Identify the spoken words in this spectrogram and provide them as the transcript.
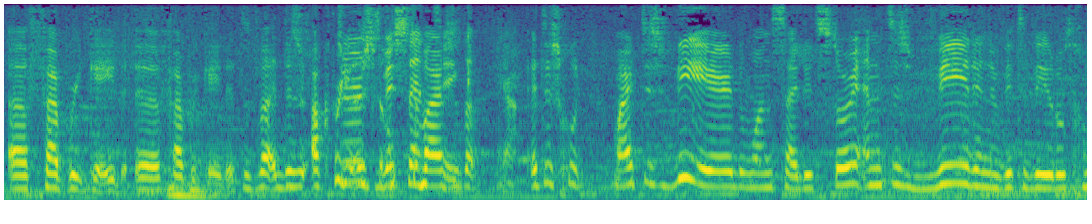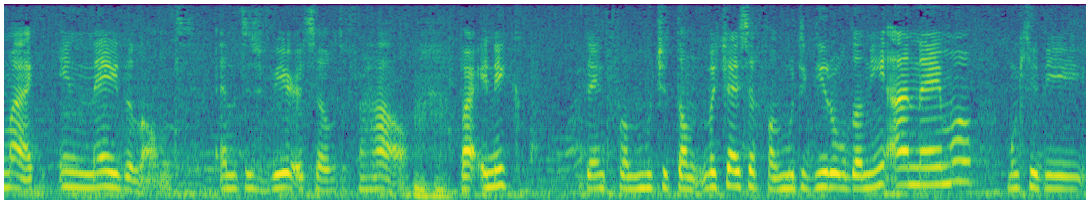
eh, fabricated. eh, fabricated. Het de acteurs Pretty wisten waar ze dat. ja. Het is goed. Maar het is weer de one-sided story. En het is weer in de witte wereld gemaakt. In Nederland. En het is weer hetzelfde verhaal. Waarin ik denk van, moet je het dan... Wat jij zegt van, moet ik die rol dan niet aannemen? Moet je die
